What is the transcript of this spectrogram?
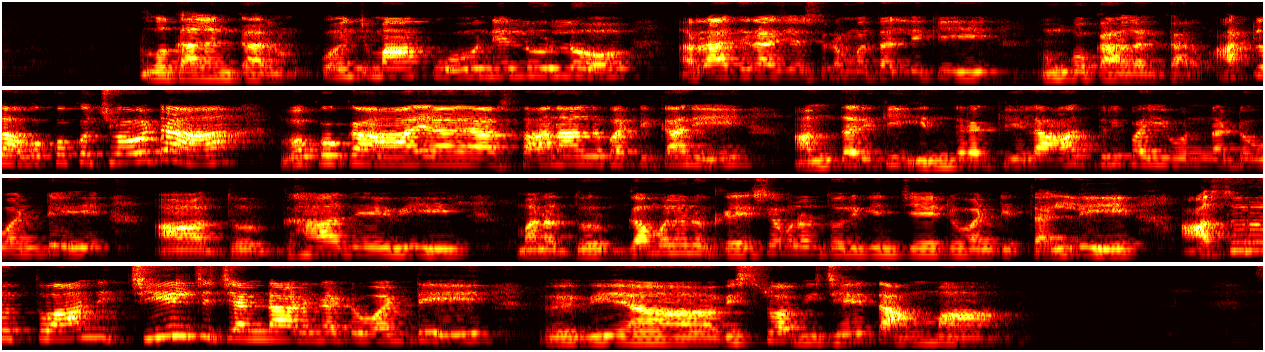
ఒక అలంకారం. కొంచెం మాకు నెల్లూరులో రాజరాజేశ్వరమ్మ తల్లికి ఇంకొక అలంకారం. అట్లా ఒక్కొక్క చోట ఒక్కొక్క ఆయా స్థానాలను బట్టి కానీ అందరికీ ఇంద్రకీలాద్రిపై ఉన్నటువంటి ఆ దుర్గాదేవి మన దుర్గములను కేశములను తొలగించేటువంటి తల్లి అసురుత్వాన్ని చీల్చి చెండాడినటువంటి వి- విశ్వ విజేత అమ్మ.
